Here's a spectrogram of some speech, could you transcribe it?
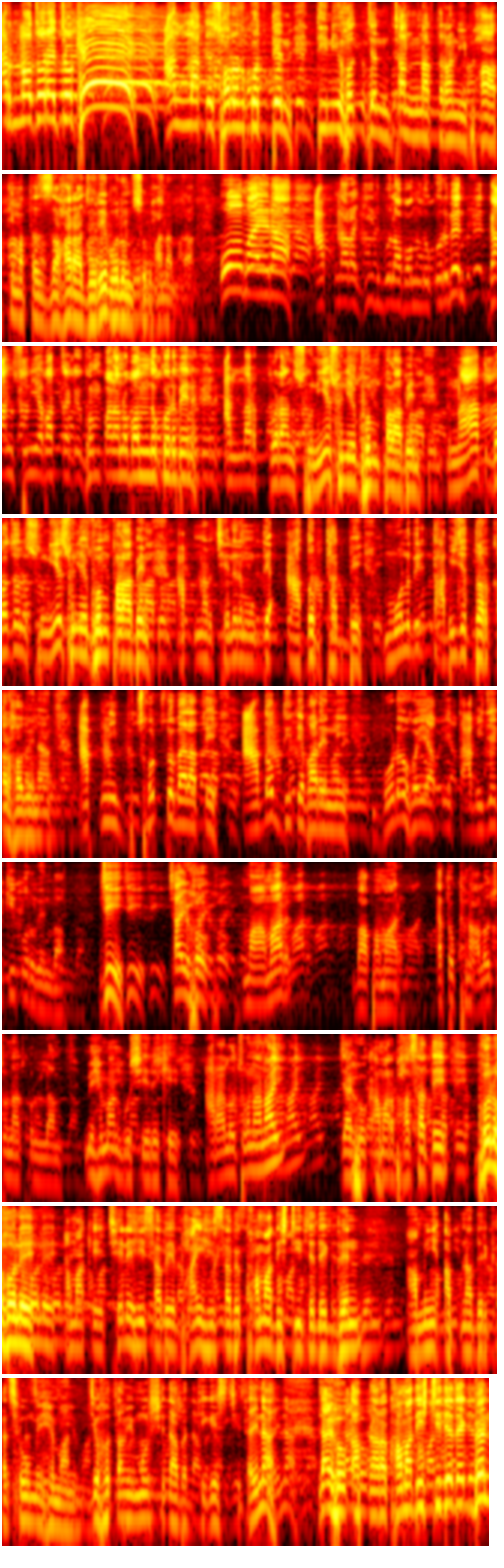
আর নজরে চোখে আল্লাহকে স্মরণ করতেন। তিনি হচ্ছেন জান্নাত রানী ফাতিমাতা জাহারা। জোরে বলুন, সুবহানাল্লাহ। ও মায়েরা, আপনারা গীত বলা বন্ধ করবেন, গান শুনিয়ে বাচ্চাকে ঘুম পাড়ানো বন্ধ করবেন, আল্লাহর কোরআন শুনিয়ে শুনিয়ে ঘুম পাড়াবেন, নাত গজল শুনিয়ে শুনিয়ে ঘুম পাড়াবেন, আপনার ছেলের মধ্যে আদব থাকবে, মৌলবীর তাবিজের দরকার হবে না। আপনি ছোট্টবেলাতে আদব দিতে পারেননি, বড় হয়ে আপনি তাবিজে কি করবেন বাপ? জি, যাই হোক, মা আমার, বাপ আমার। এতক্ষণ আলোচনা করলাম, মেহমান বসিয়ে রেখে। আর আলোচনা নয়, যাই হোক, আমার ভাষাতে ভুল হলে আমাকে ছেলে হিসাবে, ভাই হিসাবে ক্ষমা দৃষ্টিতে দেখবেন। আমি আপনাদের কাছেও মেহমান, যেহেতু আমি মুর্শিদাবাদ থেকে এসেছি, তাই না? যাই হোক, আপনারা ক্ষমা দৃষ্টিতে দেখবেন।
